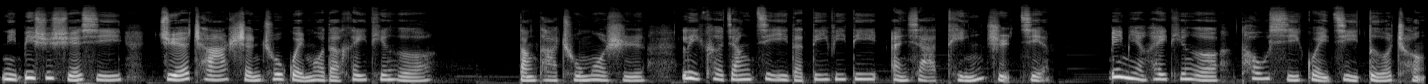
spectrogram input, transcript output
你必须学习觉察神出鬼没的黑天鹅。当他出没时，立刻将记忆的 DVD 按下停止键，避免黑天鹅偷袭诡计得逞。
